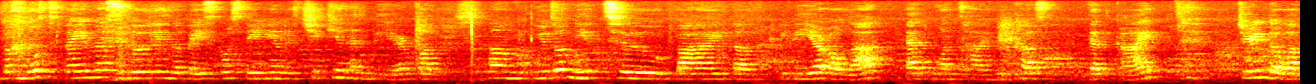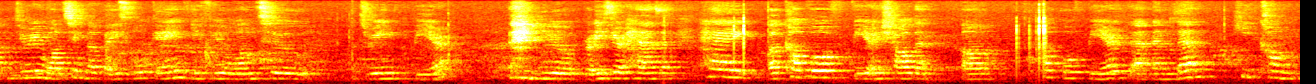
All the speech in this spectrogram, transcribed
The most famous food in the baseball stadium is chicken and beer, but um, you don't need to buy the beer a lot at one time because that guy during the during watching the baseball game, if you want to drink beer, you raise your hands and hey, a cup of beer and shout and a cup of beer, and, and then he come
